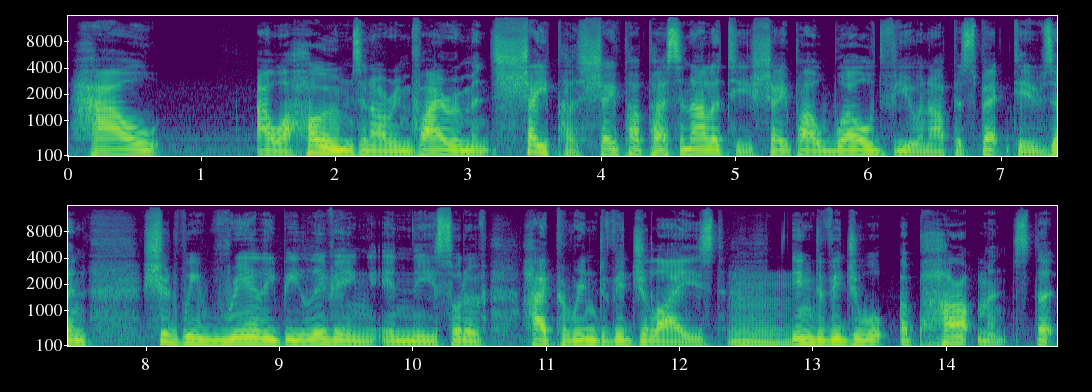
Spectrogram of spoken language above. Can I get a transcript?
how our homes and our environments shape us, shape our personalities, shape our worldview and our perspectives. And should we really be living in these sort of hyper individualized mm. individual apartments that,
